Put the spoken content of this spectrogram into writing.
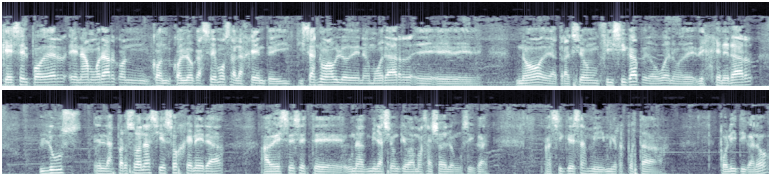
que es el poder enamorar con, con, lo que hacemos a la gente y quizás no hablo de enamorar eh, eh, no de atracción física pero bueno de, de generar luz en las personas y eso genera a veces este, una admiración que va más allá de lo musical. Así que esa es mi, mi respuesta política, ¿no?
